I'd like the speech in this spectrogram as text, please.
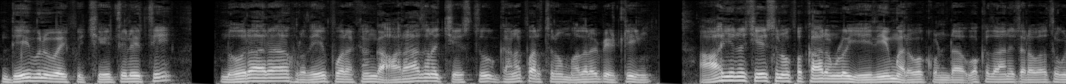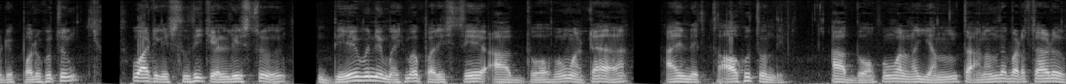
దేవుని వైపు చేతులెత్తి నోరారా హృదయపూర్వకంగా ఆరాధన చేస్తూ ఘనపరచడం మొదలుపెట్టి ఆయన చేసిన ఉపకారంలో ఏదీ మరవకుండా ఒకదాని తర్వాత ఒకటి పలుకుతూ వాటికి స్థుతి చెల్లిస్తూ దేవుని మహిమపరిస్తే ఆ దూపం అట ఆయన్ని తాకుతుంది. ఆ దూపం వలన ఎంత ఆనందపడతాడు?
